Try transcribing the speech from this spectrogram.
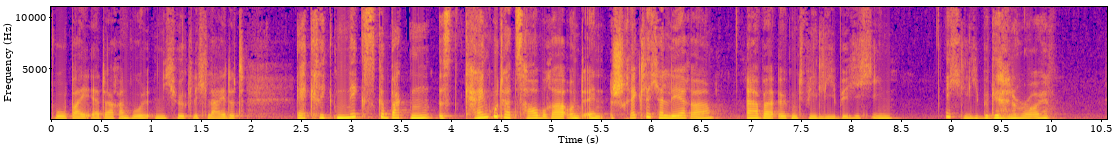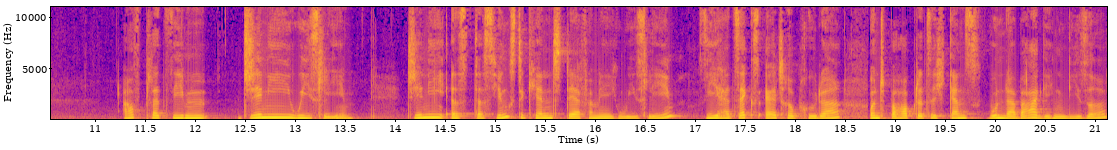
wobei er daran wohl nicht wirklich leidet. Er kriegt nix gebacken, ist kein guter Zauberer und ein schrecklicher Lehrer, aber irgendwie liebe ich ihn. Ich liebe Gilderoy. Auf Platz 7 Ginny Weasley. Ginny ist das jüngste Kind der Familie Weasley. Sie hat sechs ältere Brüder und behauptet sich ganz wunderbar gegen diese.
